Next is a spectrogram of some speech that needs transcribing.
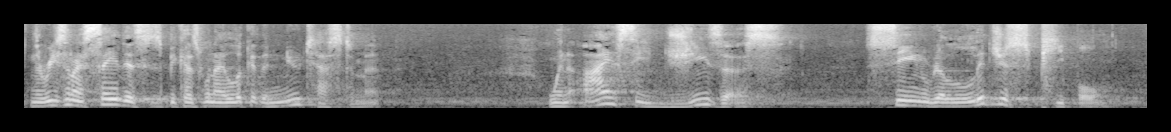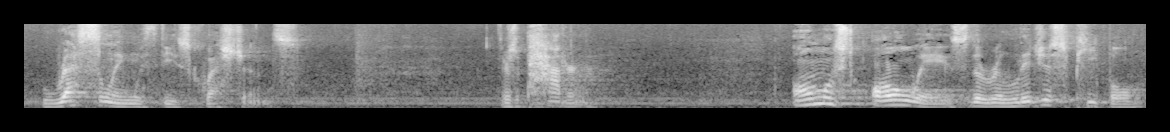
And the reason I say this is because when I look at the New Testament, when I see Jesus seeing religious people wrestling with these questions, there's a pattern almost always the religious people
